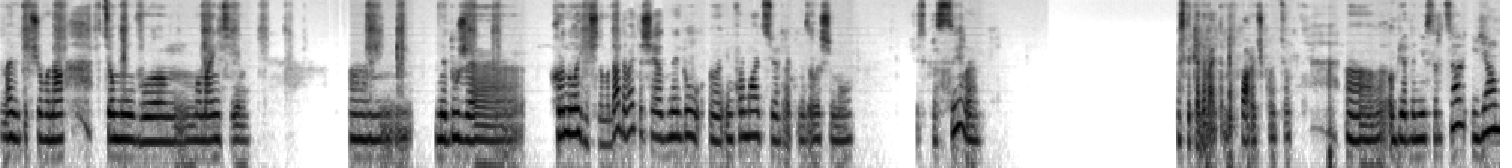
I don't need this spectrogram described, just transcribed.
Навіть якщо вона в цьому в моменті ем, не дуже хронологічному. Да? Давайте ще я знайду е, інформацію, давайте ми залишимо щось красиве. Ось таке, давайте парочку цю е, об'єднані серця. І я,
